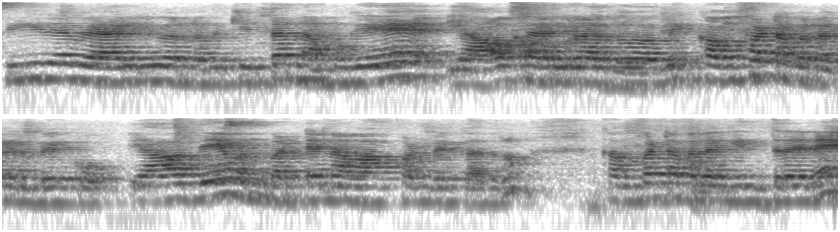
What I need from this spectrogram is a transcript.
ಸೀರೆ ವ್ಯಾಲ್ಯೂ ಅನ್ನೋದಕ್ಕಿಂತ ನಮಗೆ ಯಾವ ಸ್ಯಾರಿ ಆದರೂ ಆಗಲಿ ಕಂಫರ್ಟಬಲ್ ಆಗಿರಬೇಕು. ಯಾವುದೇ ಒಂದು ಬಟ್ಟೆ ನಾವು ಹಾಕ್ಕೊಳ್ಬೇಕಾದ್ರೂ ಕಂಫರ್ಟಬಲ್ ಆಗಿದ್ರೇ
